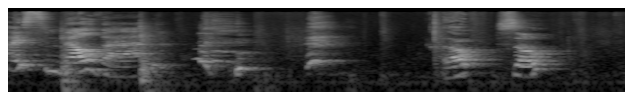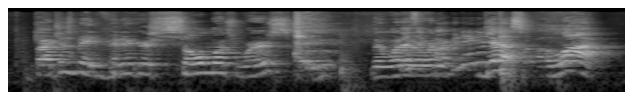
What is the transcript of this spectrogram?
I smell that. Oh, So, that just made vinegar so much worse than what Was it already. carbonated? Yes, a lot.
